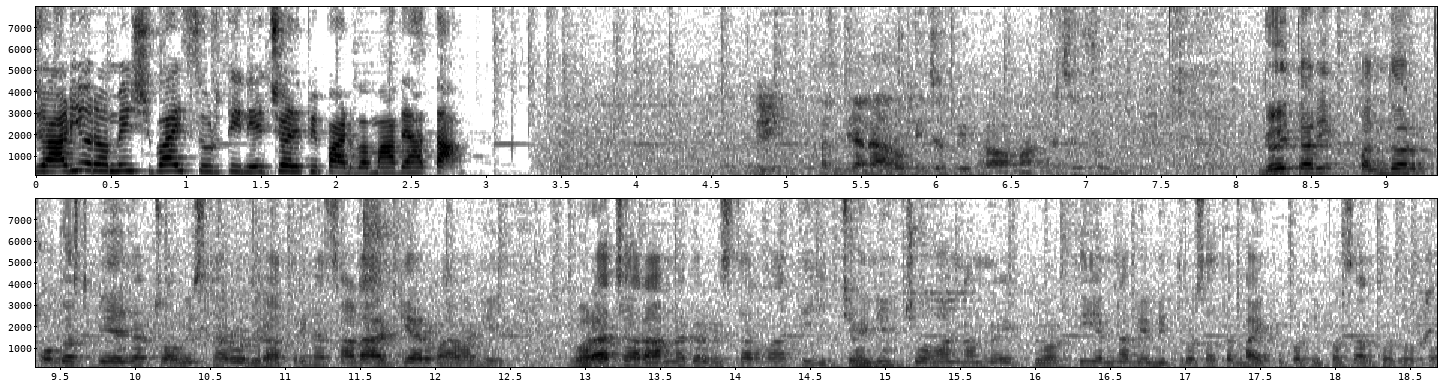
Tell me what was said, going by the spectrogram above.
જાડિયો રમેશભાઈ સુરતીને ઝડપી પાડવામાં આવ્યા હતા. હત્યાના આરોપી ઝડપી પાડવામાં આવ્યા છે. ગઈ તારીખ પંદર ઓગસ્ટ બે હજાર ચોવીસના રોજ રાત્રિના સાડા અગિયાર વાગે વરાછા રામનગર વિસ્તારમાંથી જૈનિલ ચૌહાણ નામનો એક વ્યક્તિ એમના બે મિત્રો સાથે બાઇક ઉપરથી પસાર થતો હતો.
